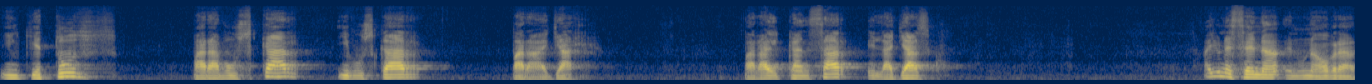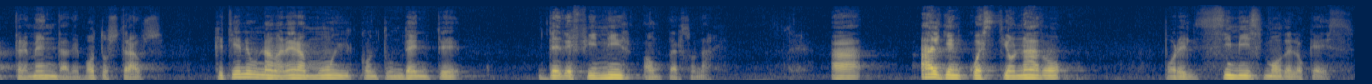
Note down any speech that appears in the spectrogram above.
inquietud para buscar y buscar para hallar, para alcanzar el hallazgo. Hay una escena en una obra tremenda de Boto Strauss que tiene una manera muy contundente de definir a un personaje, a alguien cuestionado por el sí mismo de lo que es.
